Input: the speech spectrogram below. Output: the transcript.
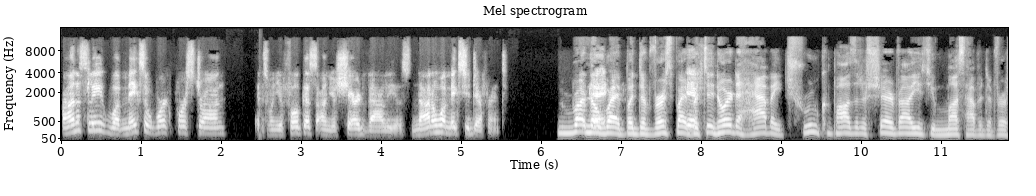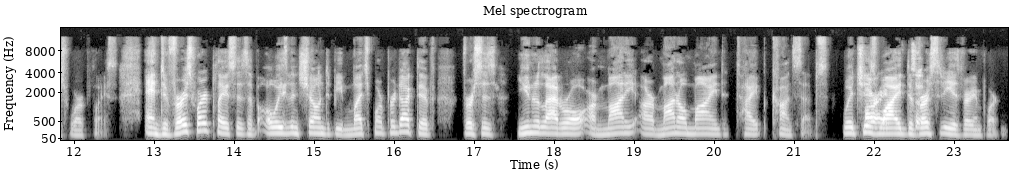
honestly, what makes a workforce strong is when you focus on your shared values, not on what makes you different. Right, no, right, but diverse, right, If- but in order to have a true composite of shared values, you must have a diverse workplace. And diverse workplaces have always been shown to be much more productive versus unilateral or mono or mono mind type concepts, which is right, why so- diversity is very important.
